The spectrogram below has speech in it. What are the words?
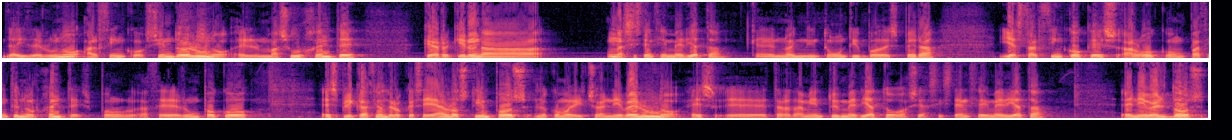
de ahí del 1 al 5, siendo el 1 el más urgente, que requiere una, asistencia inmediata, que no hay ningún tipo de espera, y hasta el 5 que es algo con pacientes urgentes, por hacer un poco explicación de lo que serían los tiempos, como he dicho, el nivel 1 es eh, tratamiento inmediato, o sea, asistencia inmediata. El nivel 2,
